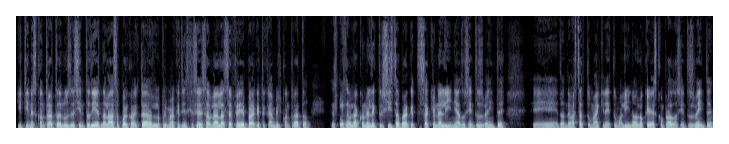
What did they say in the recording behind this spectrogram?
y tienes contrato de luz de 110, no la vas a poder conectar. Lo primero que tienes que hacer es hablar a la CFE para que te cambie el contrato. Después hablar con el electricista para que te saque una línea a 220, eh, donde va a estar tu máquina y tu molino, lo que hayas comprado 220.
